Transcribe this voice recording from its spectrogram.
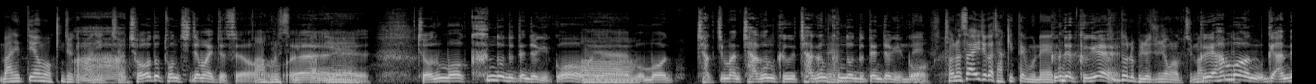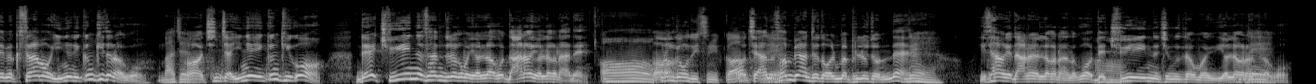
많이 띄어먹힌 적이 많이 아, 있죠. 저도 돈 진짜 많이 뗐어요. 아, 그렇습니까? 예. 저는 뭐 큰 돈도 뗀 적 있고, 아. 예, 뭐, 뭐 작지만 작은 그 작은 큰 돈도 뗀 적 있고. 네. 저는 사이즈가 작기 때문에 근데 큰, 그게- 큰 돈을 빌려준 적은 없지만 그게 한번안 되면 그 사람하고 인연이 끊기더라고. 맞아요. 어, 진짜 인연이 끊기고 내 주위에 있는 사람들하고만 연락하고 나랑 연락을 안 해. 어, 그런 어. 경우도 있습니까? 어, 제 아는 네. 선배한테도 얼마 빌려줬는데 네. 이상하게 나랑 연락을 안 하고 내 주위에 있는 친구들하고만 연락을 네. 하더라고.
